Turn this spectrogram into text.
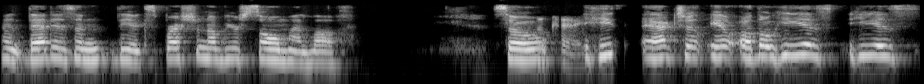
that is an, the expression of your soul, my love. So Okay. he's actually, although he is, he is,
